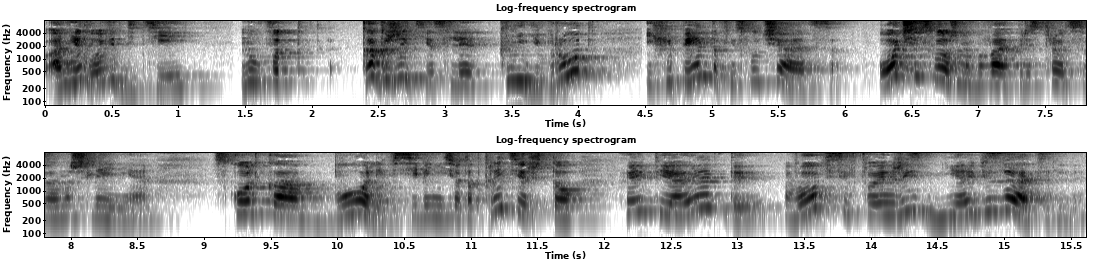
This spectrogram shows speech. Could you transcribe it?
они ловят детей. Ну, вот как жить, если книги врут, и хэппи-эндов не случается? Очень сложно бывает перестроить свое мышление. Сколько боли в себе несет открытие, что хэппи-энды вовсе в твоей жизни не обязательны.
